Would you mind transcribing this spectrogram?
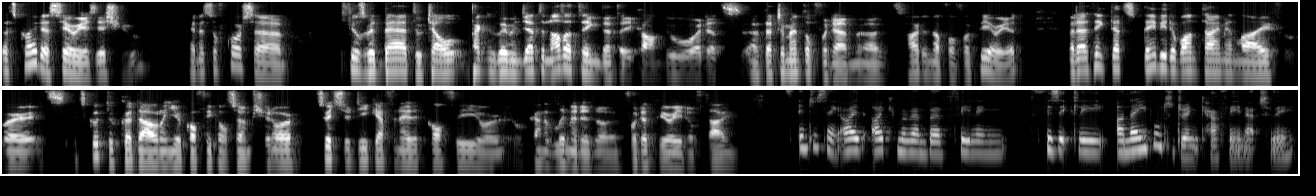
That's quite a serious issue, and it's of course it feels a bit bad to tell pregnant women yet another thing that they can't do or that's uh, detrimental for them. Uh, it's hard enough of a period. But I think that's maybe the one time in life where it's it's good to cut down on your coffee consumption or switch to decaffeinated coffee or, or kind of limit it uh, for that period of time. It's interesting. I I can remember feeling physically unable to drink caffeine actually.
